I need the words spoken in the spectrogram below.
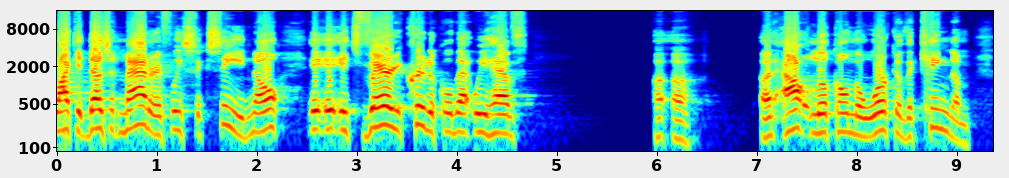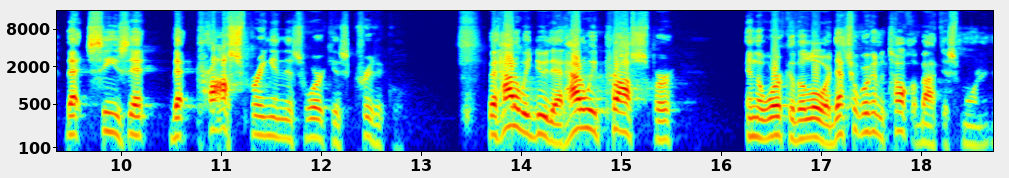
like it doesn't matter if we succeed. No, it's very critical that we have a, a, an outlook on the work of the kingdom that sees that, that prospering in this work is critical. But how do we do that? How do we prosper in the work of the Lord? That's what we're going to talk about this morning.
